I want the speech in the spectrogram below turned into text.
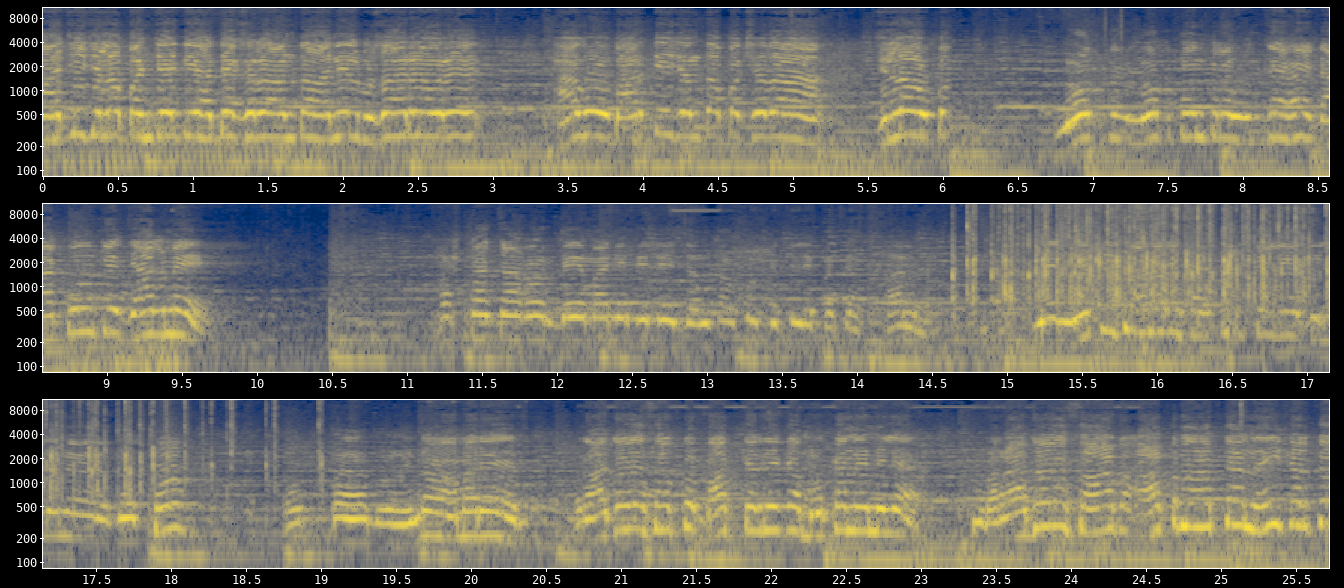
ಮಾಜಿ ಜಿಲ್ಲಾ ಪಂಚಾಯತಿ ಅಧ್ಯಕ್ಷರಾದಂತ ಅನಿಲ್ ಭುಸಾರೆ ಅವರೇ ಹಾಗೂ ಭಾರತೀಯ ಜನತಾ ಪಕ್ಷದ ಜಿಲ್ಲಾ ಉಪ लोक लोकतंत्र उलझा है डाकुओं के जाल में। भ्रष्टाचार और बेईमानी मिली जनता को पिछले पचास साल में। ये नीति से हमारी सरकार के लिए दिल्ली में, दोस्तों हमारे राजौड़ा साहब को बात करने का मौका नहीं मिला। राजौड़ा साहब आत्महत्या नहीं करते,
